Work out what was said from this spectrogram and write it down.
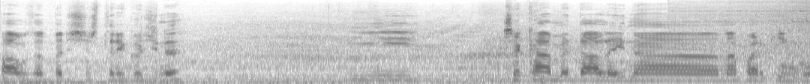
pauza 24 godziny i czekamy dalej na, na parkingu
